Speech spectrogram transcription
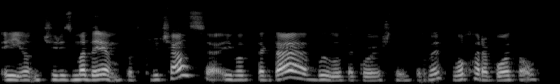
и он через модем подключался, и вот тогда было такое, что интернет плохо работал.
